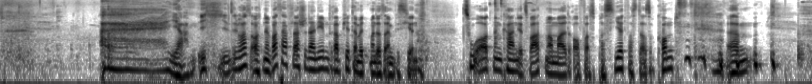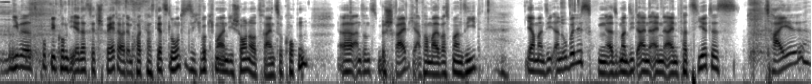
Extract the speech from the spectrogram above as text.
äh, ja, ich, du hast auch eine Wasserflasche daneben drapiert, damit man das ein bisschen zuordnen kann. Jetzt warten wir mal drauf, was passiert, was da so kommt. ähm, liebes Publikum, die ihr das jetzt später hört im Podcast, jetzt lohnt es sich wirklich mal in die Shownotes reinzugucken. Äh, ansonsten beschreibe ich einfach mal, was man sieht. Ja, man sieht einen Obelisken, also man sieht ein, ein, ein verziertes Teil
